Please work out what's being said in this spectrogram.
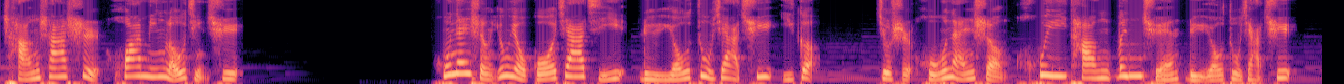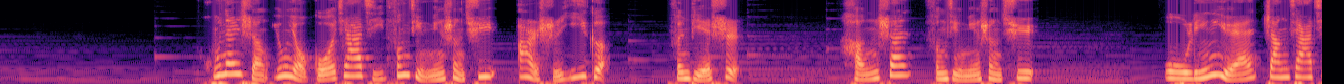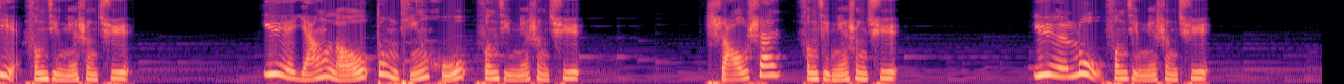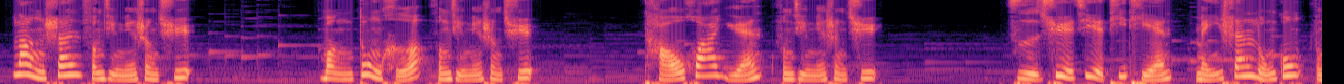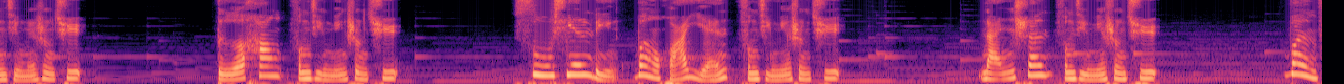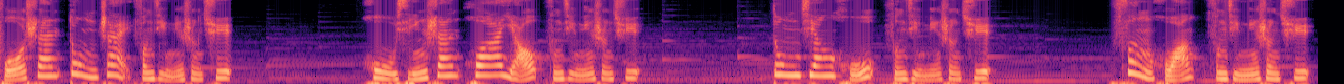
长沙市花明楼景区。湖南省拥有国家级旅游度假区一个，就是湖南省灰汤温泉旅游度假区。湖南省拥有国家级风景名胜区二十一个，分别是衡山风景名胜区、武陵源张家界风景名胜区、岳阳楼洞庭湖风景名胜区。韶山风景名胜区、岳麓风景名胜区、浪山风景名胜区、蒙洞河风景名胜区、桃花源风景名胜区、紫雀界梯田眉山龙宫风景名胜区、德夯风景名胜区、苏仙岭万华岩风景名胜区。南山风景名胜区、万佛山洞寨风景名胜区、虎形山花瑶风景名胜区、东江湖风景名胜区、凤凰风景名胜区、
